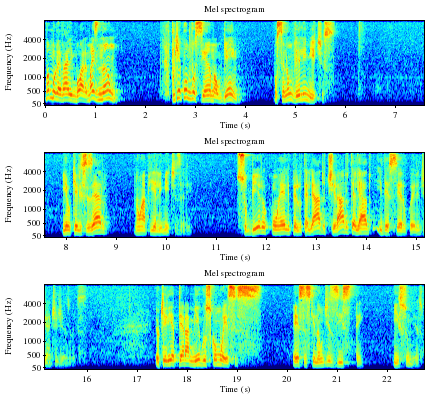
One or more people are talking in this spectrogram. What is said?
vamos levar ele embora. Mas não. Porque quando você ama alguém, você não vê limites. E o que eles fizeram? Não havia limites ali. Subiram com ele pelo telhado, tiraram o telhado e desceram com ele diante de Jesus. Eu queria ter amigos como esses, esses que não desistem. Isso mesmo.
